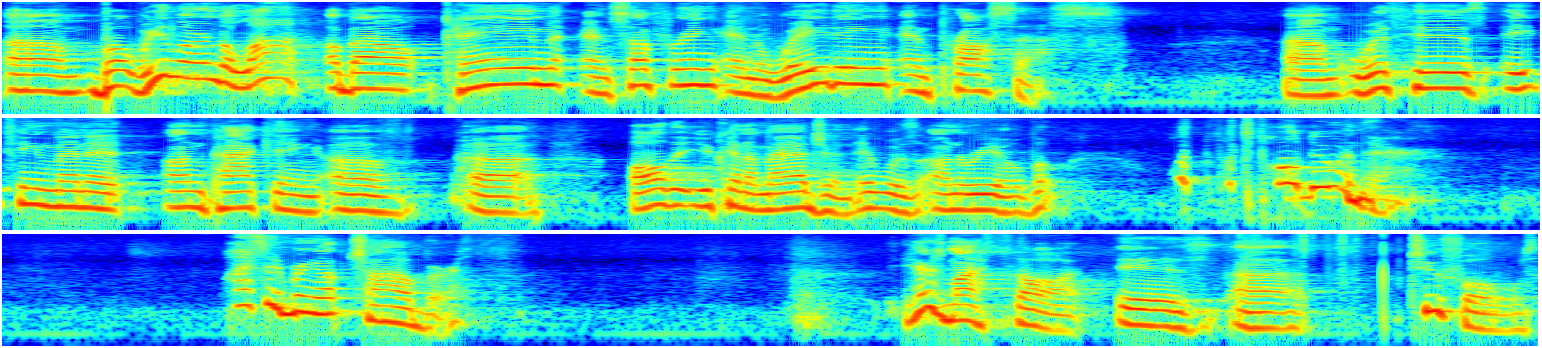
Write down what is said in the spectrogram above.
Um, but we learned a lot about pain and suffering and waiting and process um, with his 18 minute unpacking of uh, all that you can imagine. It was unreal. But what's Paul doing there? Why does he bring up childbirth? Here's my thought is uh, twofold.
